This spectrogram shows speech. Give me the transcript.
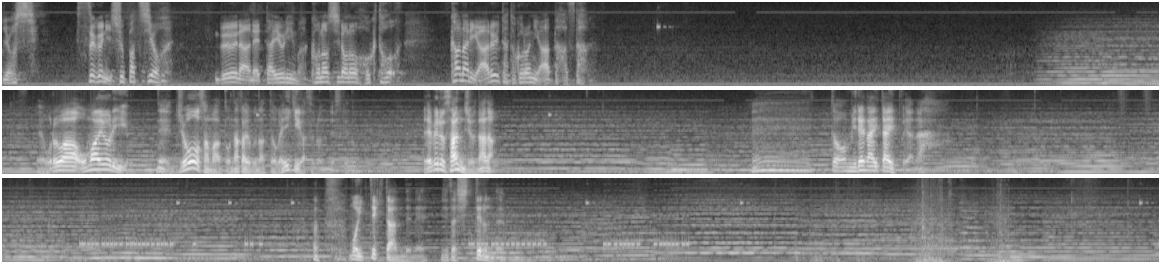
よし。すぐに出発しよう。ブーナー熱帯雨林はこの城の北東。かなり歩いたところにあったはずだ。ね俺はお前よりね女王様と仲良くなった方がいい気がするんですけどレベル37えー、っと見れないタイプやな。もう行ってきたんでね実は知ってるんだよ。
